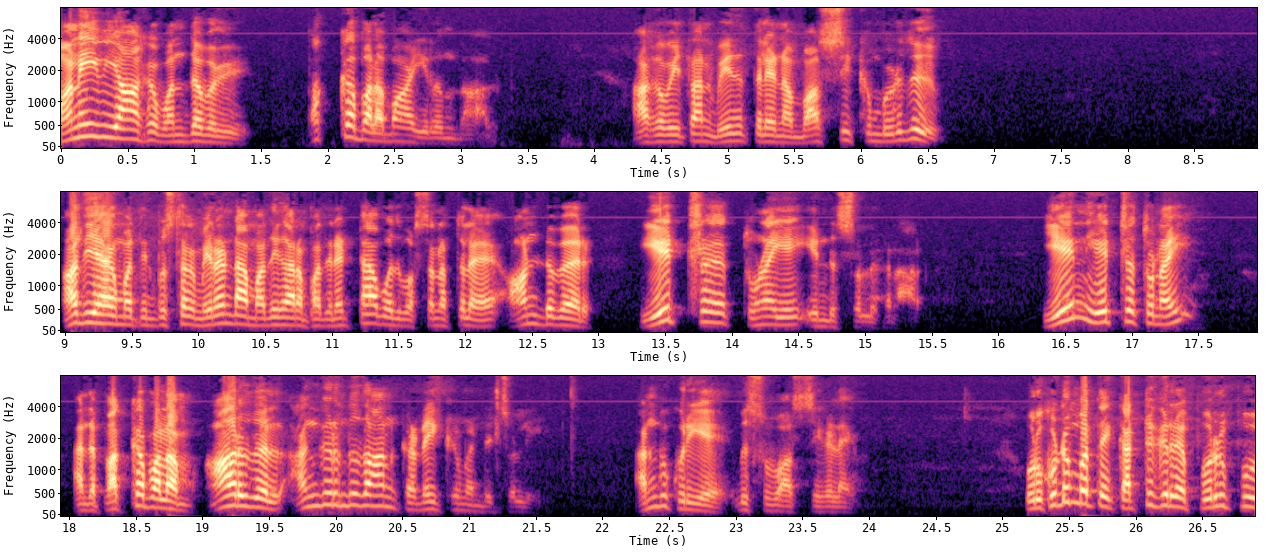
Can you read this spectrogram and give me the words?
மனைவியாக வந்தவள் பக்கபலமாயிருந்தாள். ஆகவே தான் வேதத்திலே நாம் வாசிக்கும் பொழுது ஆதியாகமத்தின் புஸ்தகம் இரண்டாம் அதிகாரம் பதினெட்டாவது வசனத்துல ஆண்டவர் ஏற்ற துணையை என்று சொல்லுகிறார். ஏன் ஏற்ற துணை? அந்த பக்கபலம் ஆறுதல் அங்கிருந்துதான் கிடைக்கும் என்று சொல்லி. அன்புக்குரிய விசுவாசிகளே ஒரு குடும்பத்தை கட்டுகிற பொறுப்பு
